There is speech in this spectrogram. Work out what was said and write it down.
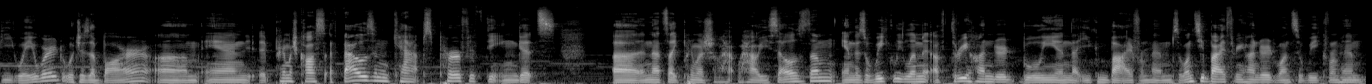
the Wayward, which is a bar, um, and it pretty much costs a thousand caps per 50 ingots, uh, and that's like pretty much how he sells them. And there's a weekly limit of 300 bullion that you can buy from him. So once you buy 300 once a week from him,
